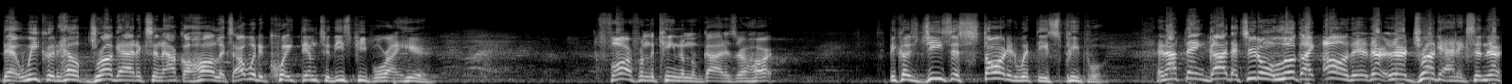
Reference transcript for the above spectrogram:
that we could help drug addicts and alcoholics, I would equate them to these people right here. Far from the kingdom of God is their heart. Because Jesus started with these people. And I thank God that you don't look like, oh, they're, they're, they're drug addicts and they're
